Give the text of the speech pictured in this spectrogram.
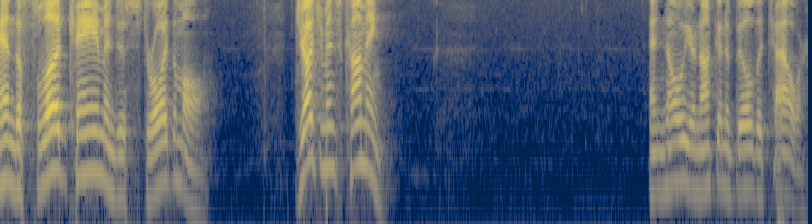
And the flood came and destroyed them all. Judgment's coming. And no, you're not going to build a tower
